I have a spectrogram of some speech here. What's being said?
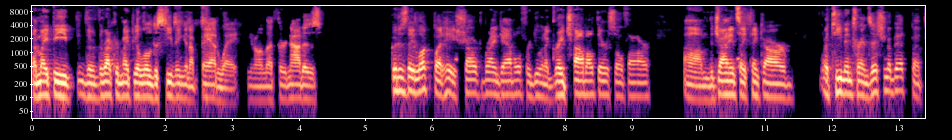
that might be the the record might be a little deceiving in a bad way. You know that they're not as good as they look. But hey, shout out to Brian Daboll for doing a great job out there so far. Um, the Giants I think are a team in transition a bit, but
